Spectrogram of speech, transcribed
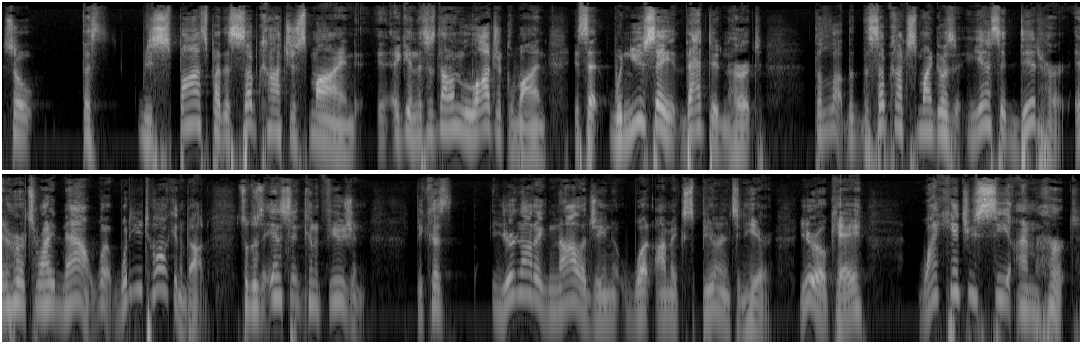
So, the response by the subconscious mind again this is not on the logical mind it's that when you say that didn't hurt the, the, the subconscious mind goes yes it did hurt. It hurts right now. What what are you talking about? So there's instant confusion because you're not acknowledging what i'm experiencing here. You're okay. Why can't you see i'm hurt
